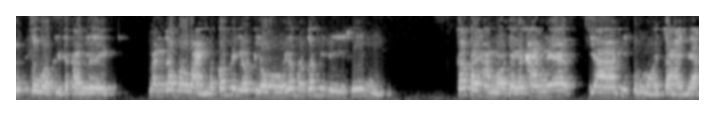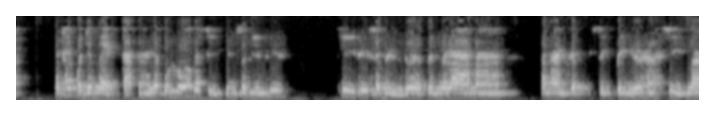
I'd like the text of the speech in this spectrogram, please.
ทุกตัวผลิตภัณฑ์เลย มันก็เบาหวานมันก็ไม่ลดลงแล้วมันก็ไม่ดีขึ้น ก็ไปหาหมอแต่ละครั้งเนี่ยยาที่คุณหมอจ่ายเนี่ย มันแทบจะแบกกลับนะแล้วคุณลุงเขาก็ฉีดอินซูลินที่ที่ที่สะดือด้วย เป็นเวลามาประมาณเกือบสิบปีแล้วนะคะฉีดมา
